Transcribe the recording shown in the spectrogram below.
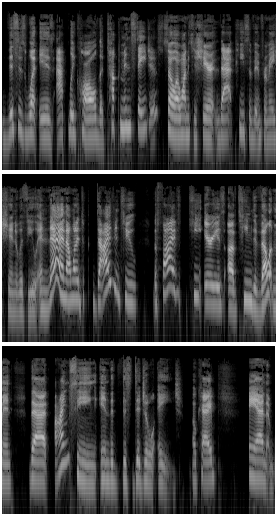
this is what is aptly called the Tuckman stages. So I wanted to share that piece of information with you. And then I wanted to dive into the five key areas of team development that I'm seeing in the, this digital age. Okay. And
